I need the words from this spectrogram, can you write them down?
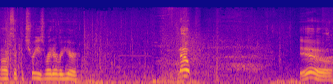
Oh, except the tree's right over here. Nope. Ew.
